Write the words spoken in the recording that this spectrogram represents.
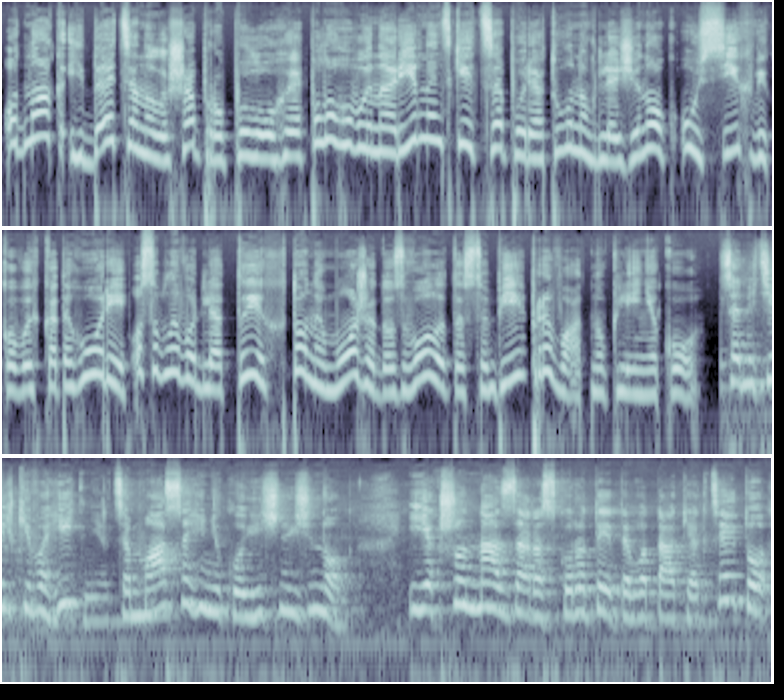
Однак йдеться не лише про пологи. Пологовий на Рівненській – це порятунок для жінок усіх вікових категорій, особливо для тих, хто не може дозволити собі приватну клініку. Це не тільки вагітні, це маса гінекологічних жінок. І якщо нас зараз скоротити отак, як цей, то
